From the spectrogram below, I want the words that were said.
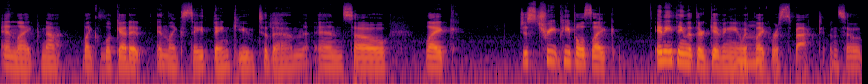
and like not like look at it and like say thank you to them. And so like just treat people's like anything that they're giving you with like respect. And so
